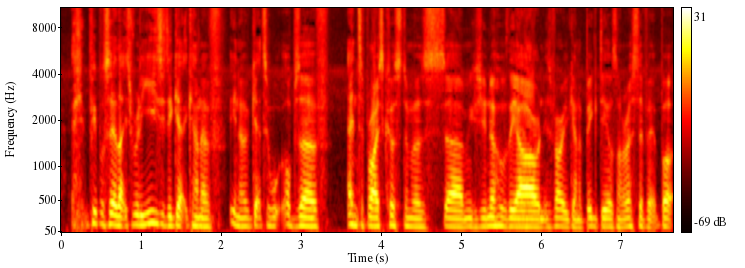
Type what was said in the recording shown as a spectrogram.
people say that it's really easy to get kind of you know get to observe enterprise customers um, because you know who they are and it's very kind of big deals and the rest of it. But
